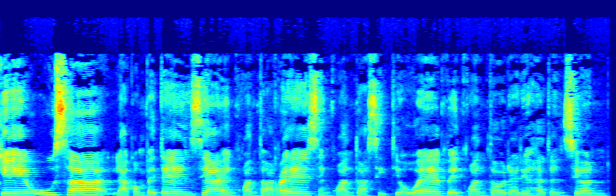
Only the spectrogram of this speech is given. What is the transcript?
qué usa la competencia en cuanto a redes, en cuanto a sitio web, en cuanto a horarios de atención,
